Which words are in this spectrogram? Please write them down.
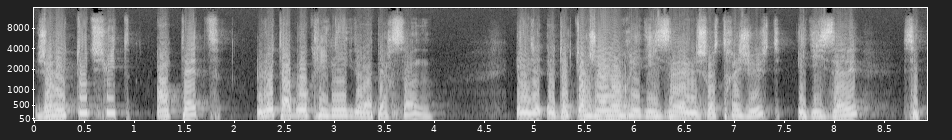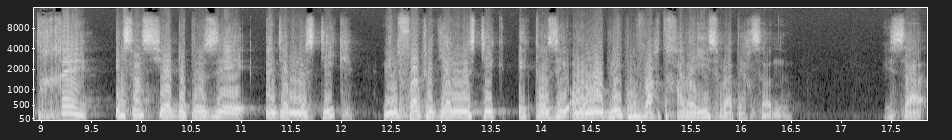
j'aurais tout de suite en tête le tableau clinique de la personne. Et le docteur Jean Horry disait une chose très juste. Il disait, c'est très essentiel de poser un diagnostic, mais une fois que le diagnostic est posé, on l'oublie pour pouvoir travailler sur la personne. Et ça,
